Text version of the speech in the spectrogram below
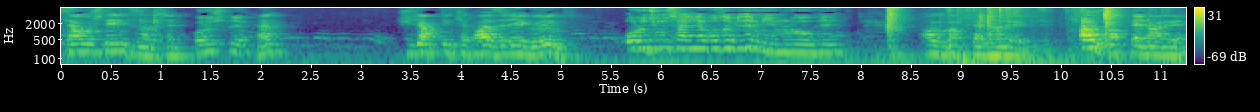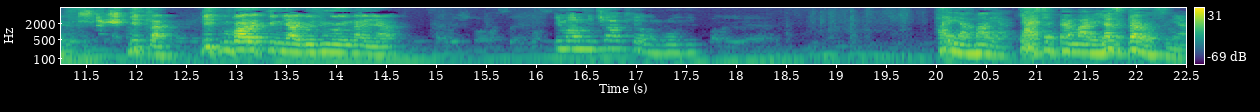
Sen oruç değil misin Alişan? Oruçluyum. He? Şu yaptığın kepazeliği görüyor musun? Orucumu seninle bozabilir miyim Ruhi? Allah belanı vermesin. Allah belanı vermesin. Git lan. Git mübarek gün ya gözün önünden ya. İmam nikah kıyalım Ruhi. Harbiden var ya. Gerçekten var ya. Yazıklar olsun ya.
